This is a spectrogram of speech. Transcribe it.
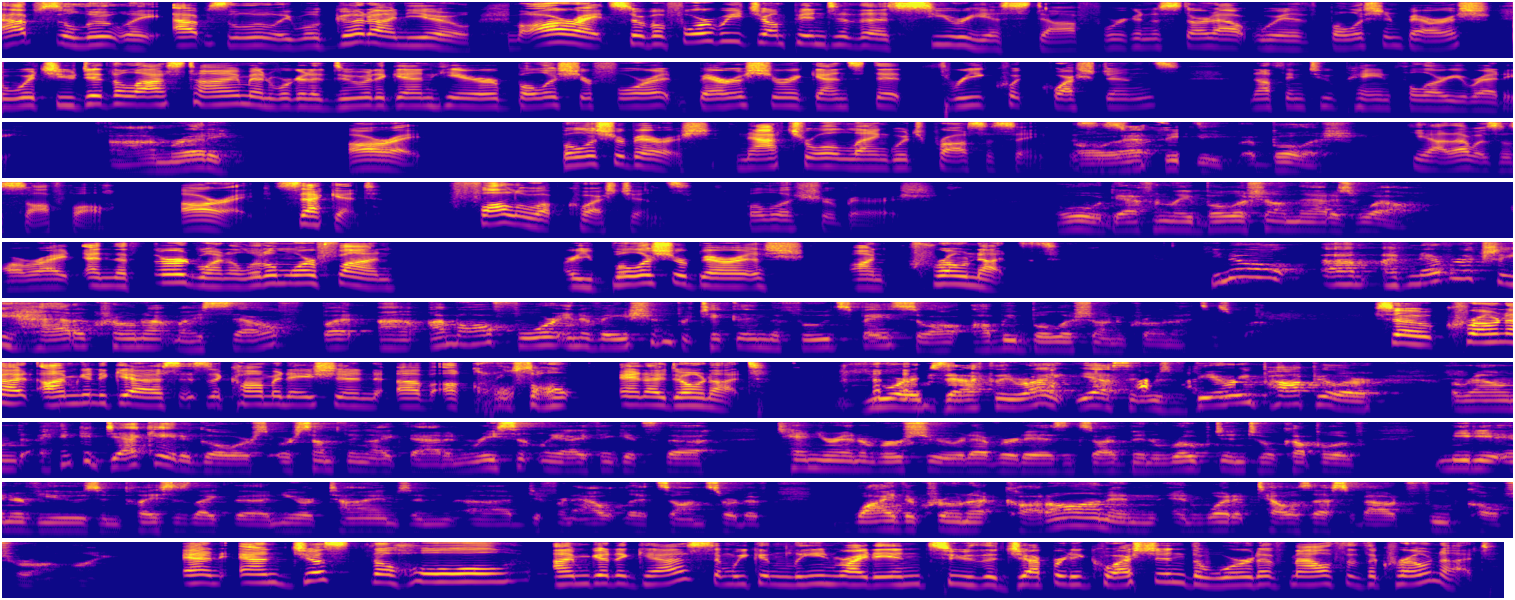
Absolutely. Absolutely. Well, good on you. All right. So before we jump into the serious stuff, we're going to start out with bullish and bearish, which you did the last time, and we're going to do it again here. Bullish, you're for it. Bearish, you're against it. Three quick questions. Nothing too painful. Are you ready? I'm ready. All right. Bullish or bearish? Natural language processing. This oh, that's easy. Uh, bullish. Yeah, that was a softball. All right. Second, follow up questions. Bullish or bearish? Oh, definitely bullish on that as well. All right. And the third one, a little more fun. Are you bullish or bearish on cronuts? You know, um, I've never actually had a cronut myself, but uh, I'm all for innovation, particularly in the food space. So I'll, I'll be bullish on cronuts as well. So cronut, I'm going to guess, is a combination of a croissant and a donut. you are exactly right. Yes, it was very popular around, I think, a decade ago or, or something like that. And recently, I think it's the 10 year anniversary or whatever it is. And so I've been roped into a couple of media interviews in places like the New York Times and uh, different outlets on sort of why the cronut caught on and, and what it tells us about food culture online. And and just the whole, I'm going to guess, and we can lean right into the Jeopardy question, the word of mouth of the cronut.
